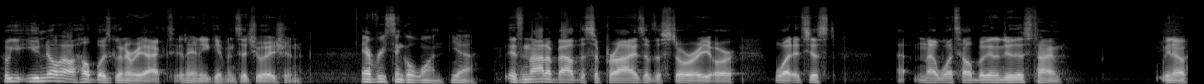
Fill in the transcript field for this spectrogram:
who you, know how Hellboy's going to react in any given situation. Every single one. Yeah. It's not about the surprise of the story or what. It's just uh, now what's Hellboy going to do this time? You know.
